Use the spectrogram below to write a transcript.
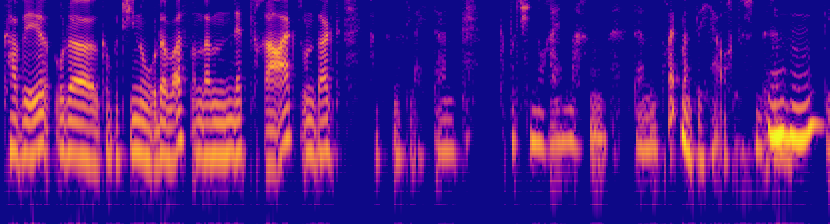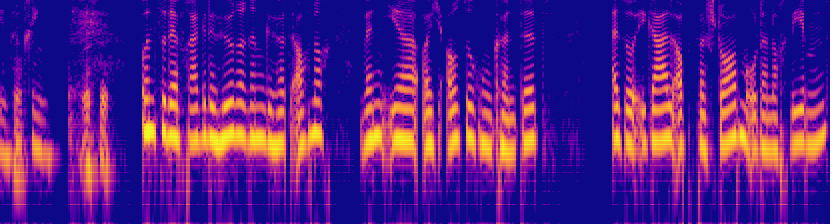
Kaffee oder Cappuccino oder was und dann nett fragt und sagt, kannst du mir vielleicht dann Cappuccino reinmachen? Dann freut man sich ja auch zwischendrin, Mhm. den zu trinken. Und zu der Frage der Hörerin gehört auch noch, wenn ihr euch aussuchen könntet, also egal ob verstorben oder noch lebend,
